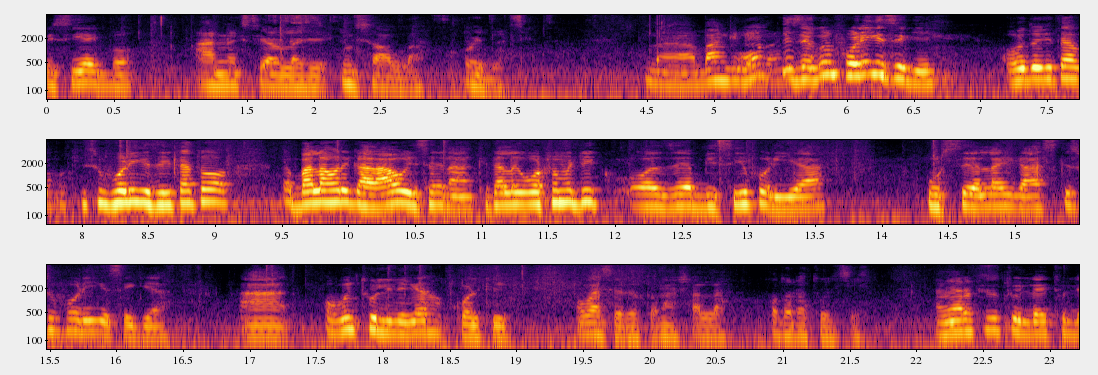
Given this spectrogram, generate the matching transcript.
বেশি আইব আর নেক্সট ইয়ার লাগে ইনশাআল্লাহ হইব। না বাঙ্গি যেগুন ফড়ি গেছে কি ওই তো এটা কিছু ফড়ি গেছে এটা তো বালা করে গাড়া হয়েছে না কিতা লাগে অটোমেটিক যে বিসি ফড়িয়া উঠছে লাগে গাছ কিছু ফড়ি গেছে গিয়া। আর ওগুন তুলি লেগে সকল ঠিক অবাসে তো মাশাল্লাহ কতটা তুলছি। আমি আরও কিছু তুললাই তুলি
